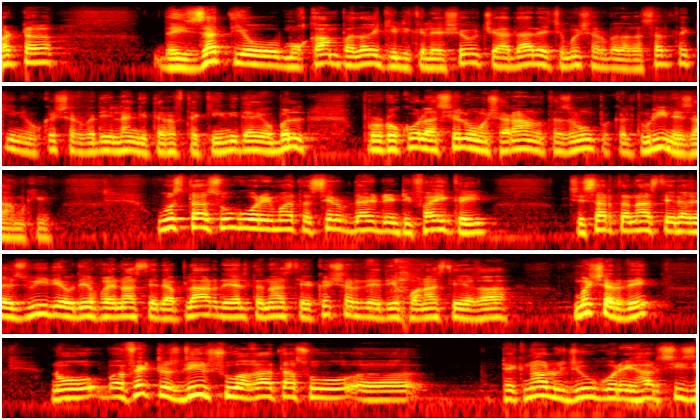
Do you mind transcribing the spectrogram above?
غټ د عزت یو مقام په دغه کې لیکل شوی چې ادا دی چې مشر به دغه سر ته کینی او کشر به دې لنګې طرف ته کینی دا یو بل پروتوکول اصلو مشرانو ته زموږ په کلتوري نظام کې اوس تاسو وګورئ ما ته صرف دا ایډنټیفای کوي چې سر ته ناست دغه زوی دی او دی خو ناست د پلار دی هلته ناست کشر دی دی خو ناست هغه مشر دی نو فیکټرز ډیر شو هغه تاسو ټیکنالوژي وګورئ هر سیز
